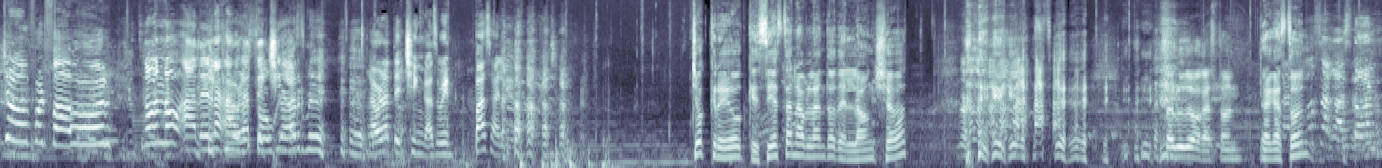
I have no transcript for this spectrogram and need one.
sí. Yo, por favor. No, no, Adela, ahora te chingas. Ahora te chingas, ven, pásale. Yo creo que si están hablando de long shot. Saludo a Gastón. A Gastón. Vamos a Gastón.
